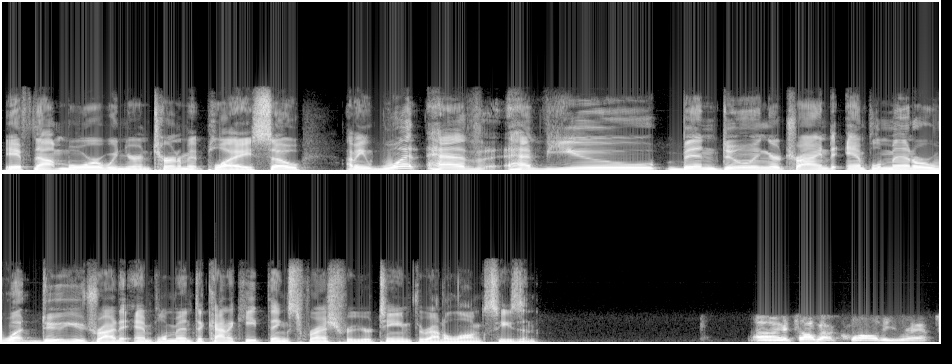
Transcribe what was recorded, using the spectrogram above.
if not more, when you're in tournament play. So, I mean, what have have you been doing or trying to implement, or what do you try to implement to kind of keep things fresh for your team throughout a long season? Uh, it's all about quality reps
